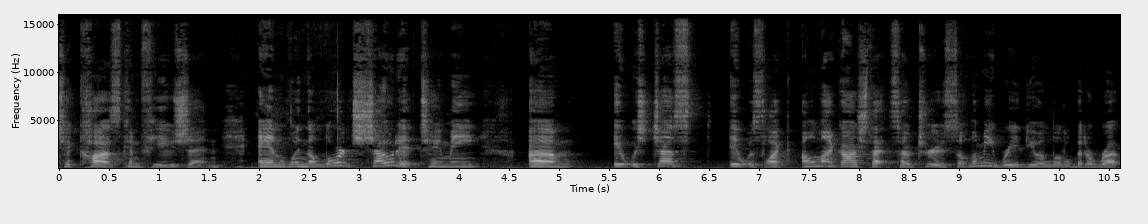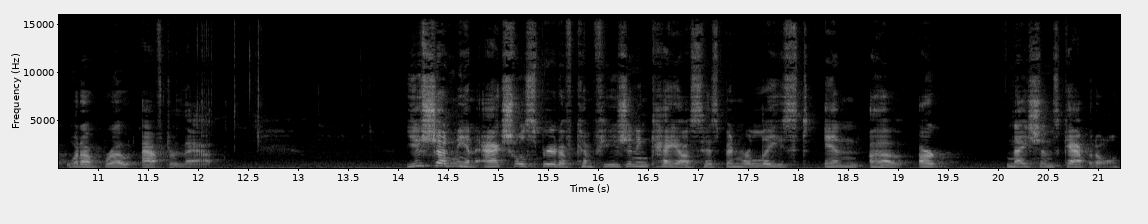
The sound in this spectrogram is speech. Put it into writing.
to cause confusion. And when the Lord showed it to me, um, it was just, it was like, oh my gosh, that's so true. So let me read you a little bit of what I wrote after that. You showed me an actual spirit of confusion and chaos has been released in uh, our nation's capital.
